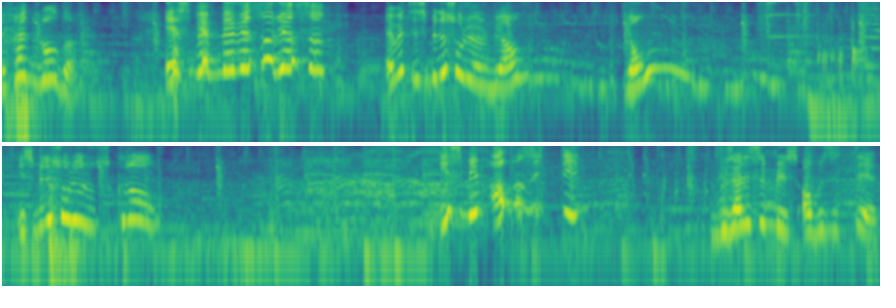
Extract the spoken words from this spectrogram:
Efendim ne oldu? İsmimi mi soruyorsun? Evet ismini soruyorum ya. Ya. İsmini soruyoruz kral. İsmim Abuzittin. Güzel isimmiş Abuzittin.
